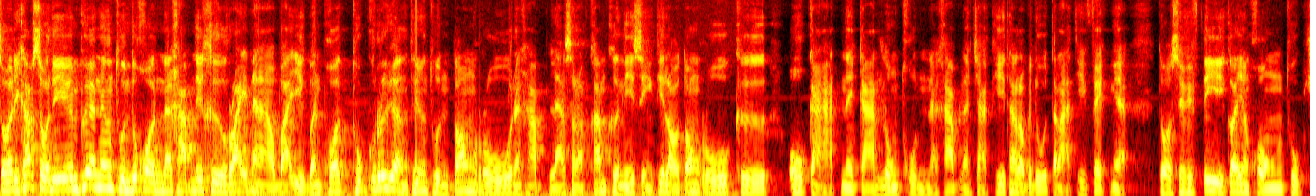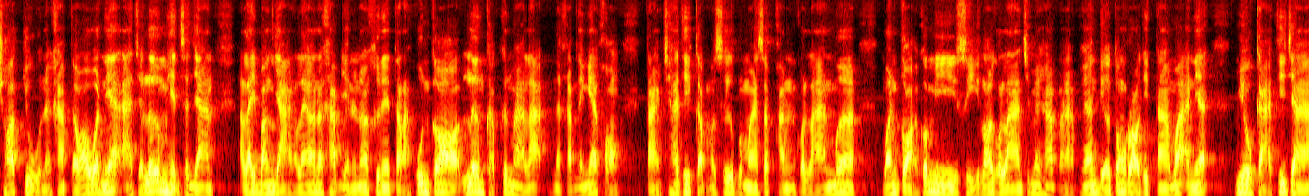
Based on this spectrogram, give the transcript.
สวัสดีครับ สวัสดีเพื่อนนักลงทุนทุกคนนะครับ นี่คือ right now บายอีกบรรพททุกเรื่องที่นักลงทุนต้องรู้นะครับ และสำหรับค่ำคืนนี้สิ่งที่เราต้องรู้คือโอกาสในการลงทุนนะครับ หลังจากที่ถ้าเราไปดูตลาดทีเฟกเนี่ยตัว C50 ก็ยังคงถูกช็อตอยู่นะครับ แต่ว่าวันนี้อาจจะเริ่มเห็นสัญญาณอะไรบางอย่างแล้วนะครับ อย่างน้อยๆคือในตลาดหุ้นก็เริ่มกลับขึ้นมาแล้วนะครับในแง่ของต่างชาติที่กลับมาซื้อประมาณสักพันกว่าล้านเมื่อวันก่อนก็มี 400 กว่าล้านใช่ไหมครับอ่าเพราะฉะนั้นเดี๋ยวต้องรอติดตามว่าอันเนี้ยมีโอกาสที่จะ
